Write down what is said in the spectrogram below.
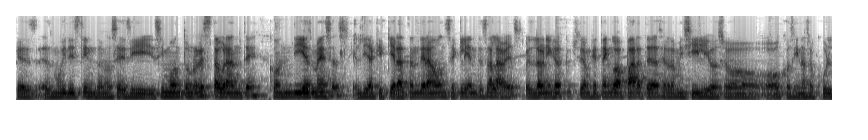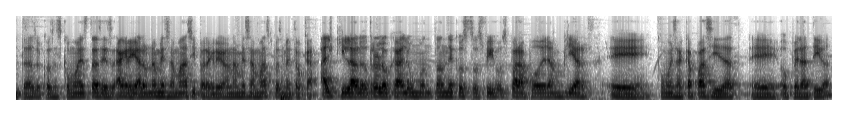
que es, es muy distinto, no sé, si, si monto un restaurante con 10 mesas, el día que quiera atender a 11 clientes a la vez, pues la única opción que tengo aparte de hacer domicilios o, cocinas ocultas o cosas como estas es agregar una mesa más y para agregar una mesa más pues me toca alquilar otro local, un montón de costos fijos para poder ampliar eh, como esa capacidad eh, operativa,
